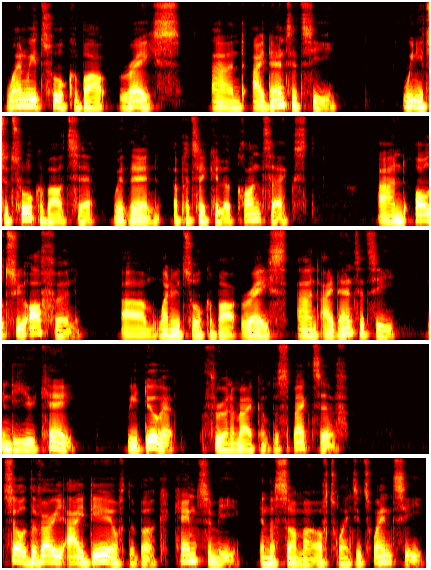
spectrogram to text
when we talk about race, and identity, we need to talk about it within a particular context. And all too often, um, when we talk about race and identity in the UK, we do it through an American perspective. So, the very idea of the book came to me in the summer of 2020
